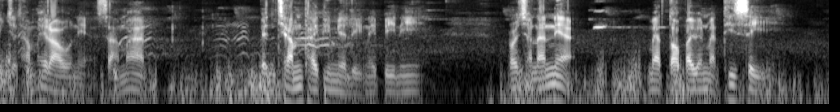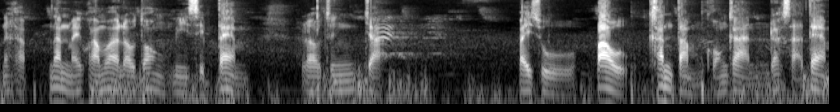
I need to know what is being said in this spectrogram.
จึงจะทำให้เราเนี่ยสามารถเป็นแชมป์ไทยพรีเมียร์ลีกในปีนี้ เพราะฉะนั้นเนี่ยแมตต์ต่อไปเป็นแมตต์ที่4นะครับนั่นหมายความว่าเราต้องมี 10 แต้ม เราจึงจะไปสู่เป้าขั้นต่ำของการรักษาแต้ม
